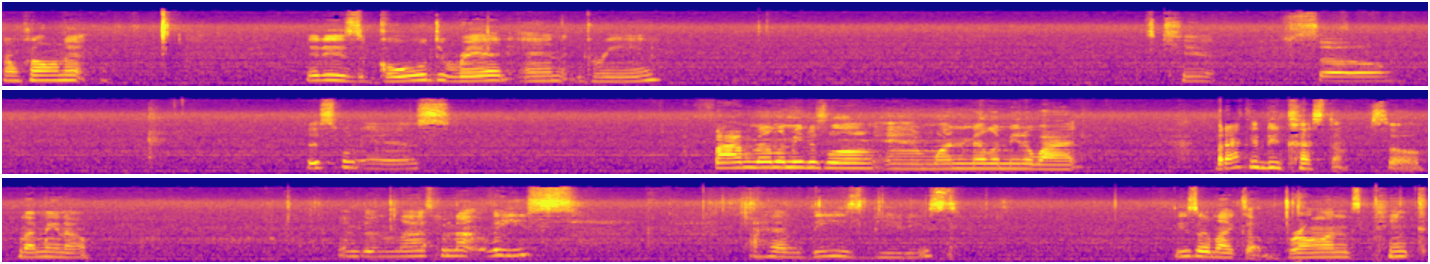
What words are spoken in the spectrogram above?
I'm calling it. It is gold, red, and green. It's cute. So, this one is 5 millimeters long and 1 millimeter wide. But I can do custom, so let me know. And then last but not least, I have these beauties. These are like a bronze pink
